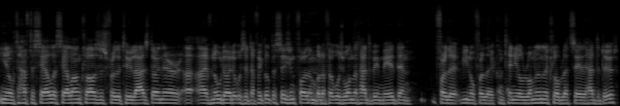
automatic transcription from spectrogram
you know to have to sell the sell-on clauses for the two lads down there, I, I have no doubt it was a difficult decision for them. But if it was one that had to be made, then for the you know for the continual running of the club, let's say they had to do it.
